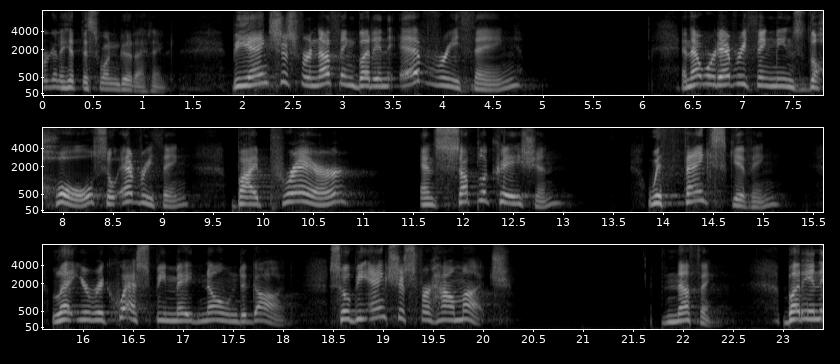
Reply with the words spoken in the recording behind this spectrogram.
we're gonna hit this one good, I think. Be anxious for nothing, but in everything. And that word everything means the whole, so everything, by prayer and supplication with thanksgiving, let your requests be made known to God. So be anxious for how much? Nothing. But in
